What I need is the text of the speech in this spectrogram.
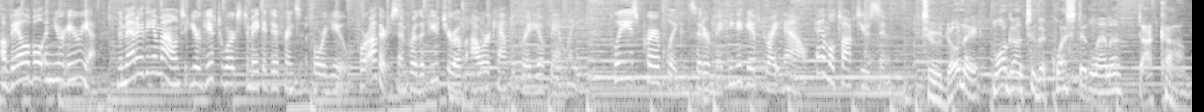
available in your area. No matter the amount, your gift works to make a difference for you, for others, and for the future of our Catholic radio family. Please prayerfully consider making a gift right now, and we'll talk to you soon. To donate, log on to thequestatlanta.com.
